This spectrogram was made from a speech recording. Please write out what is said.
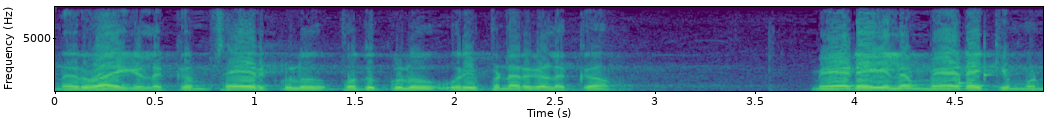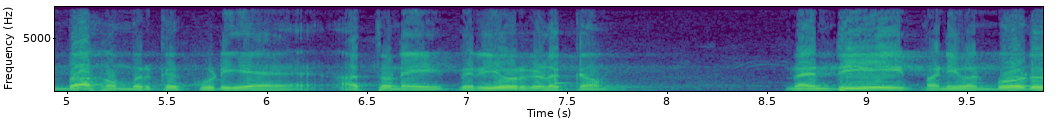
நிர்வாகிகளுக்கும் செயற்குழு பொதுக்குழு உறுப்பினர்களுக்கும் மேடையிலும் மேடைக்கு முன்பாகவும் இருக்கக்கூடிய அத்துணை பெரியோர்களுக்கும் நன்றியை பணிவன்போடு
